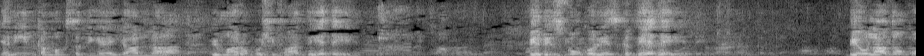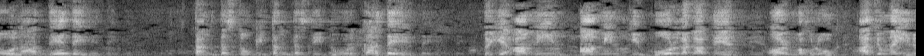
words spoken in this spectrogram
یعنی ان کا مقصد یہ ہے، یا اللہ بیماروں کو شفا دے دے۔ بے رزقوں کو رزق دے دے۔ بے اولادوں کو اولاد دے دے۔ تنگ دستوں کی تنگ دستی دور کر دے۔ تو یہ آمین آمین کی مور لگاتے ہیں۔ اور مخلوق اجمعین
